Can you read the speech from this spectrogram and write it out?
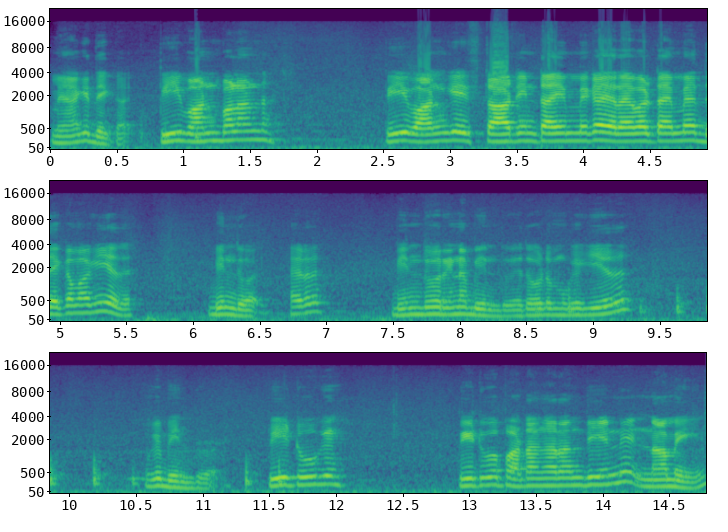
මෙයාගේ දෙකයි. P1 බලන්න. P1 ගේ ස්ටාර්ටින් ටයිම් එකයි arrival ටයිම් එක දෙකම කීයද? බිඳුවයි. හරිද? බිඳුව ඍණ බිඳුව. එතකොට මුගේ කීයද? ඔගේ බිඳුව P2ගේ P2 පටන් අරන් තියෙන්නේ 9න්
